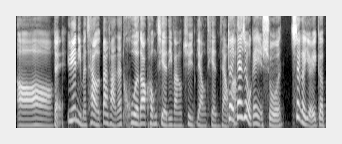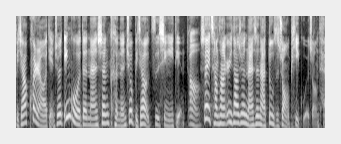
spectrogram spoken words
哦，对，因为你们才有办法在呼得到空气的地方去聊天，这样。对，但是我跟你说。这个有一个比较困扰的点，就是英国的男生可能就比较有自信一点，嗯，所以常常遇到就是男生拿肚子撞我屁股的状态，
